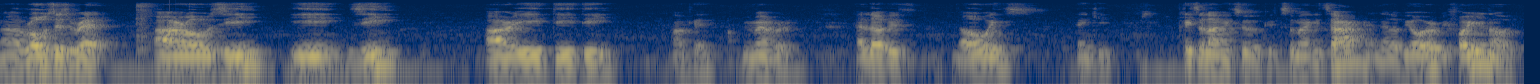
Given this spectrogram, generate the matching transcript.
uh, Rose is red. R O Z E Z R E D D. Okay. Remember, I love you always. Thank you. Please allow me to to my guitar and that'll be over before you know it.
